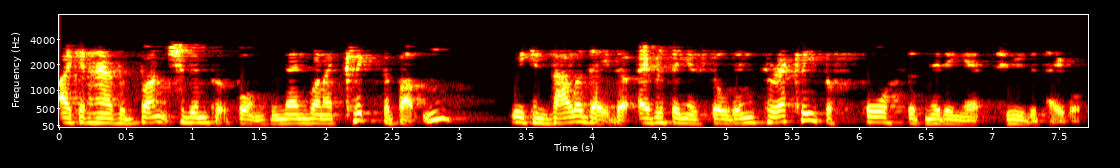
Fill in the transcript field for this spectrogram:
I can have a bunch of input forms and then when I click the button, we can validate that everything is filled in correctly before submitting it to the table.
